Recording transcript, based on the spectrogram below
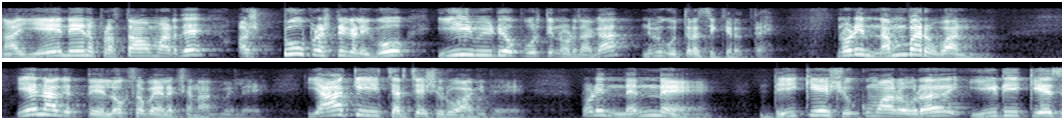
ನಾ ಏನೇನು ಪ್ರಸ್ತಾವ ಮಾಡಿದೆ ಅಷ್ಟೂ ಪ್ರಶ್ನೆಗಳಿಗೂ ಈ ವಿಡಿಯೋ ಪೂರ್ತಿ ನೋಡಿದಾಗ ನಿಮಗೆ ಉತ್ತರ ಸಿಕ್ಕಿರುತ್ತೆ. ನೋಡಿ, ನಂಬರ್ ಒನ್, ಏನಾಗುತ್ತೆ ಲೋಕಸಭಾ ಎಲೆಕ್ಷನ್ ಆದಮೇಲೆ? ಯಾಕೆ ಈ ಚರ್ಚೆ ಶುರುವಾಗಿದೆ? ನೋಡಿ, ನಿನ್ನೆ ಡಿ ಕೆ ಶಿವಕುಮಾರ್ ಅವರ ಇ ಡಿ ಕೇಸ್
